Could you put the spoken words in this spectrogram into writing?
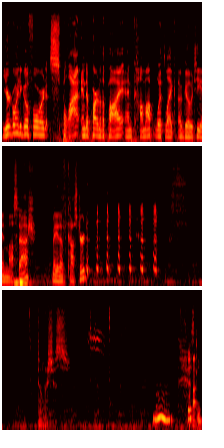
you're going to go forward, splat into part of the pie, and come up with like a goatee and mustache made of custard. Delicious. Tasty.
